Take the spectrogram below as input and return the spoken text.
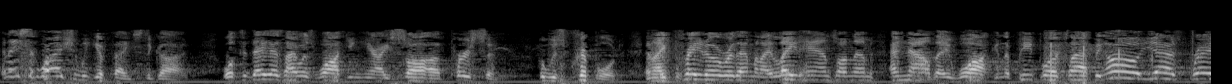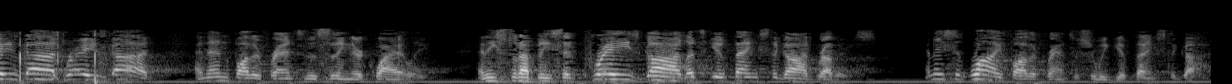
And they said, Why should we give thanks to God? Well, today as I was walking here, I saw a person who was crippled and I prayed over them and I laid hands on them and now they walk. And the people are clapping, oh yes, praise God, praise God. And then Father Francis is sitting there quietly. And he stood up and he said, praise God, let's give thanks to God, brothers. And they said, why, Father Francis, should we give thanks to God?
